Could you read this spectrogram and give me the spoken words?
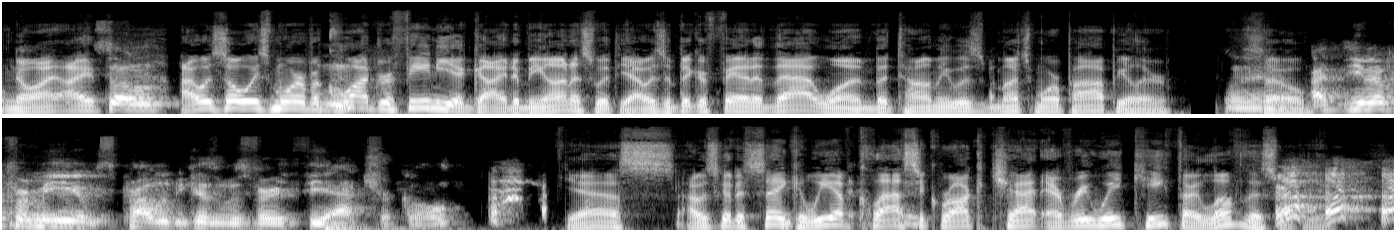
No, I I, So- I was always more of a hmm. Quadrophenia guy, to be honest with you. I was a bigger fan of that one, but Tommy was much more popular. So I, you know, for me, it was probably because it was very theatrical. yes, I was going to say, can we have classic rock chat every week, Keith? I love this with you.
